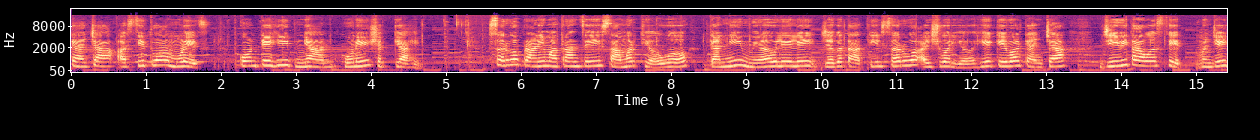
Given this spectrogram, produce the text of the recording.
त्याच्या अस्तित्वामुळेच कोणतेही ज्ञान होणे शक्य आहे. सर्व प्राणीमात्रांचे सामर्थ्य व त्यांनी मिळवलेले जगतातील सर्व ऐश्वर हे केवळ त्यांच्या जीवितावस्थेत म्हणजे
